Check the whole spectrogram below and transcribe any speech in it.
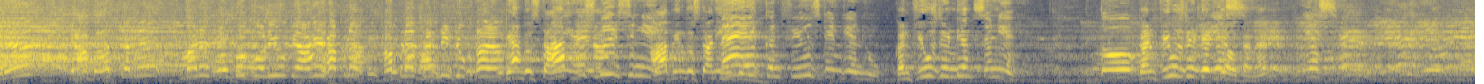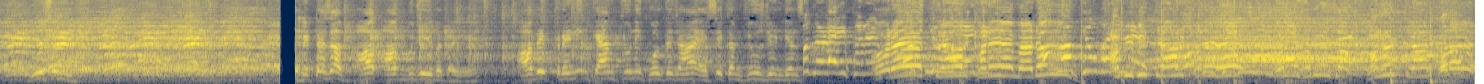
अरे क्या बात कर रहे हैं? मैंने बम्बो गोलियों के आगे अपना अपना सर नहीं झुकाया। हिंदुस्तानी आप कश्मीर सुनिए। आप हिंदुस्तानी मैं एक नहीं? कंफ्यूज्ड इंडियन हूँ। कंफ्यूज इंडियन सुनिए। तो कंफ्यूज इंडियन क्या होता है मैम? यस ये सुनिए। बेटा साहब आप आप मुझे ये बताइए आप एक ट्रेनिंग कैंप क्यों नहीं खोलते जहाँ ऐसे कंफ्यूज इंडियंस लड़ाई करें अरे तैयार खड़े हैं मैडम? अभी भी तैयार खड़े हैं। अरे हमेशा अरे तैयार खड़े हैं।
